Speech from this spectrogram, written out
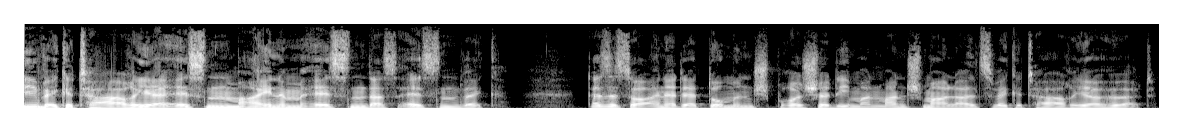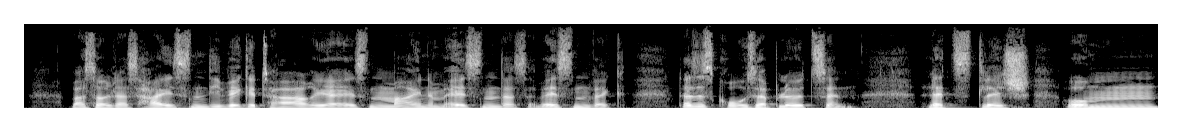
Die Vegetarier essen meinem Essen das Essen weg. Das ist so einer der dummen Sprüche, die man manchmal als Vegetarier hört. Was soll das heißen, die Vegetarier essen meinem Essen das Essen weg? Das ist großer Blödsinn. Letztlich, um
